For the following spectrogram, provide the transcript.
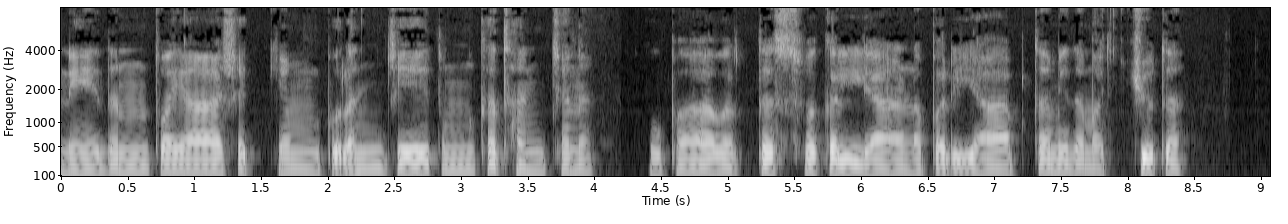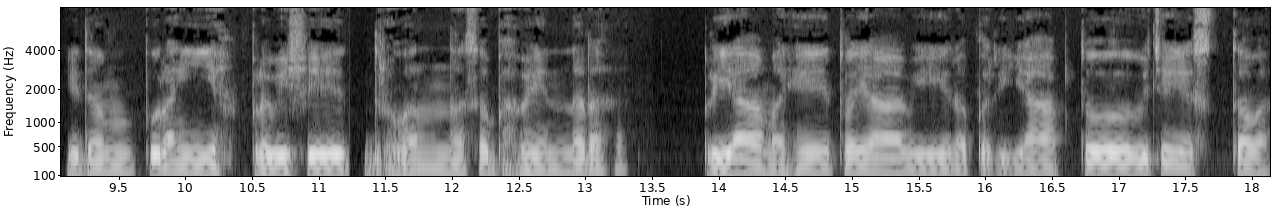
नेदं त्वया शक्यं पुरञ्जेतुं कथञ्चन। उपावर्तस्वकल्याणपर्याप्तमिदमच्युत इदं पुरञ्यः ध्रुवन्न स भवेन्नरः। प्रियामहे त्वया वीरपर्याप्तो विजयस्तव।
